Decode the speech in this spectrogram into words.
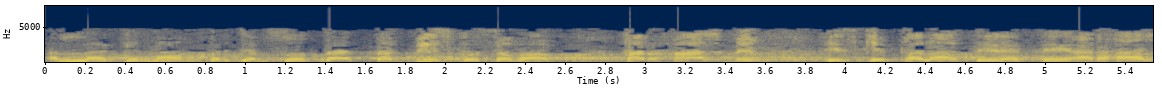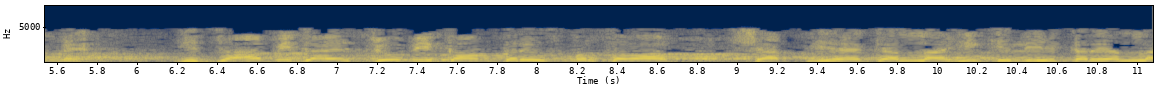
اللہ کے نام پر جب سوتا ہے تب بھی اس کو ثواب۔ ہر حال میں اس کے پھل آتے رہتے ہیں، ہر حال میں۔ یہ جہاں بھی جائے، جو بھی کام کرے، اس پر ثواب۔ شرط یہ ہے کہ اللہ ہی کے لیے کرے، اللہ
